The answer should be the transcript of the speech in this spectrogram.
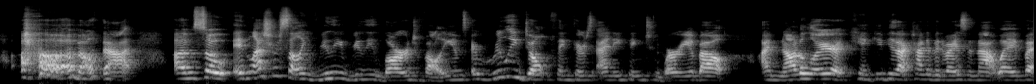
about that. Um, so unless you're selling really, really large volumes, I really don't think there's anything to worry about. I'm not a lawyer. I can't give you that kind of advice in that way. But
